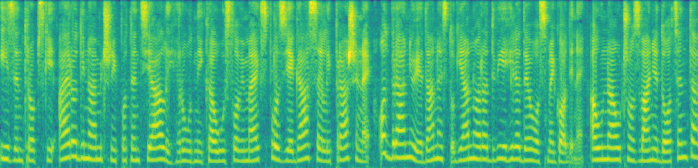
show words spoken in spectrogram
izentropski aerodinamični potencijali rudnika u uslovima eksplozije gasa ili prašine odbranio 11. januara 2008. godine, a u naučno zvanje docenta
